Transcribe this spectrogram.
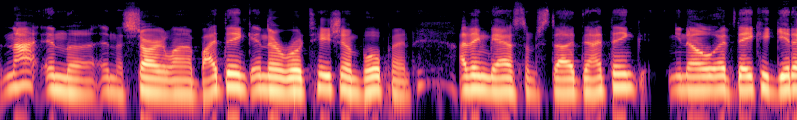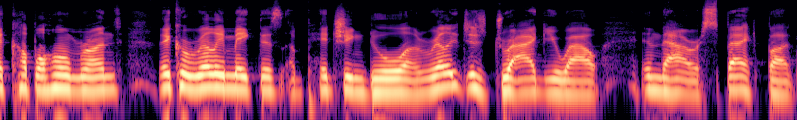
not in the in the starting lineup, but I think in their rotation bullpen, I think they have some studs. And I think, you know, if they could get a couple home runs, they could really make this a pitching duel and really just drag you out in that respect. But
